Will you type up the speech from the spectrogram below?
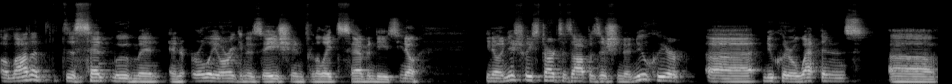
a lot of the dissent movement and early organization from the late '70s. You know, you know, initially starts as opposition to nuclear uh, nuclear weapons uh,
